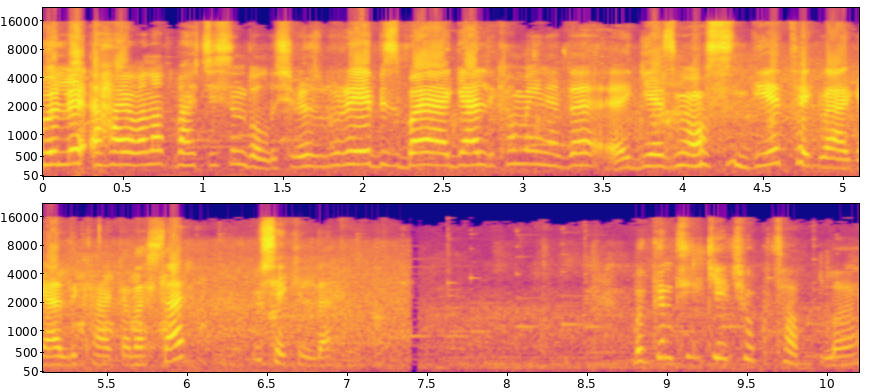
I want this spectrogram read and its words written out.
Böyle hayvanat bahçesini dolaşıyoruz. Buraya biz bayağı geldik ama yine de e, gezme olsun diye tekrar geldik arkadaşlar. Bu şekilde. Bakın tilki çok tatlı.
